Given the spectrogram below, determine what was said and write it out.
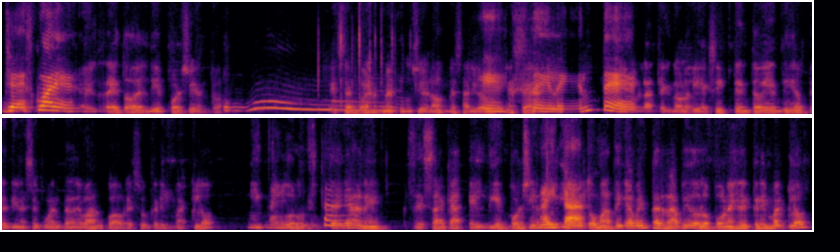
Yes, ¿cuál es? El reto del 10%. Uh, Ese bueno, me funcionó, me salió bien. Excelente. Con la tecnología existente hoy en día, usted tiene su cuenta de banco, abre su Christmas Club y todo lo que usted gane se saca el 10% y automáticamente rápido lo pone en el Christmas Club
